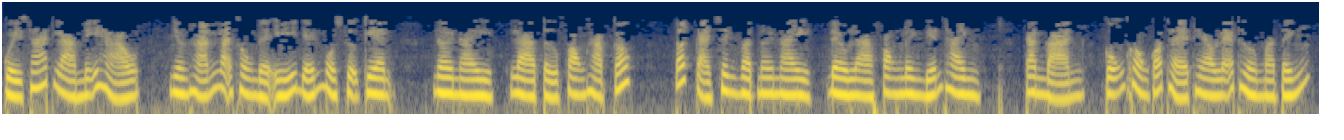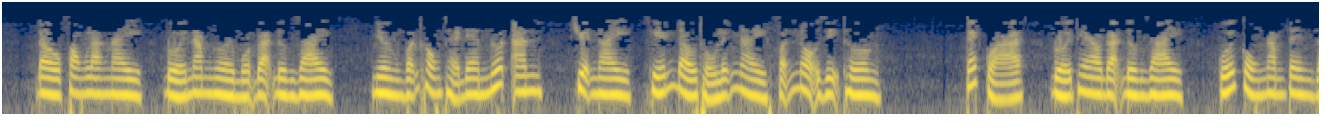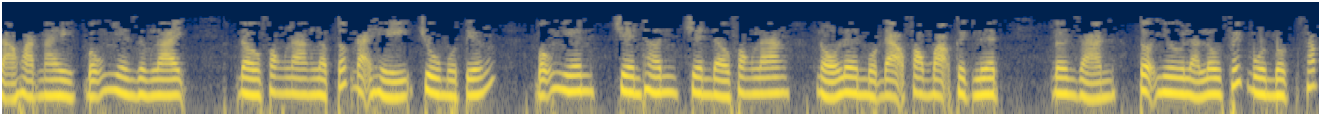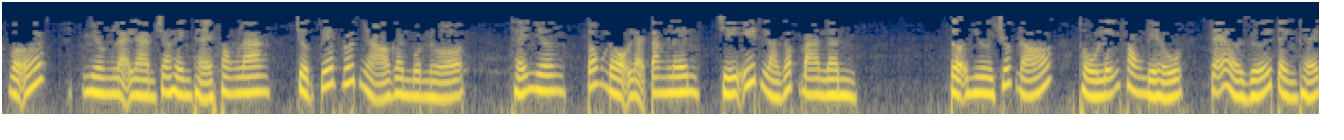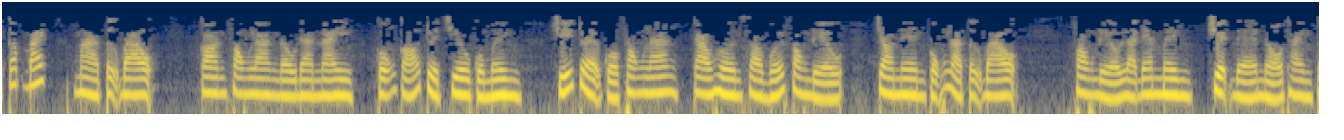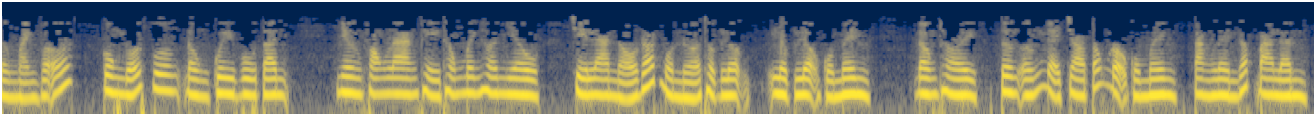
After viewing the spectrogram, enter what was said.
Quỷ sát là mỹ hảo, nhưng hắn lại không để ý đến một sự kiện, nơi này là tử phong hạp cốc, tất cả sinh vật nơi này đều là phong linh biến thành, căn bản cũng không có thể theo lẽ thường mà tính. Đầu phong lang này đuổi năm người một đoạn đường dài, nhưng vẫn không thể đem nước ăn, chuyện này khiến đầu thủ lĩnh này phẫn nộ dị thường. Kết quả, đuổi theo đoạn đường dài, cuối cùng năm tên giả hoạt này bỗng nhiên dừng lại. Đầu phong lang lập tức đại hỉ, trù một tiếng, bỗng nhiên, trên thân, trên đầu phong lang, nổ lên một đạo phong bạo kịch liệt. Đơn giản, tựa như là lôi phích buồn bực sắp vỡ, nhưng lại làm cho hình thể phong lang trực tiếp rút nhỏ gần một nửa. Thế nhưng, tốc độ lại tăng lên, chỉ ít là gấp ba lần. Tựa như trước đó, thủ lĩnh phong điểu sẽ ở dưới tình thế cấp bách mà tự bạo, còn phong lang đầu đàn này cũng có tuyệt chiêu của mình, trí tuệ của phong lang cao hơn so với phong điểu, cho nên cũng là tự bạo. Phong điểu là đem mình triệt để nổ thành từng mảnh vỡ, cùng đối phương đồng quy vu tận. Nhưng phong lan thì thông minh hơn nhiều, chỉ là nổ rớt một nửa thực lượng, lực lượng của mình, đồng thời tương ứng để cho tốc độ của mình tăng lên gấp 3 lần.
